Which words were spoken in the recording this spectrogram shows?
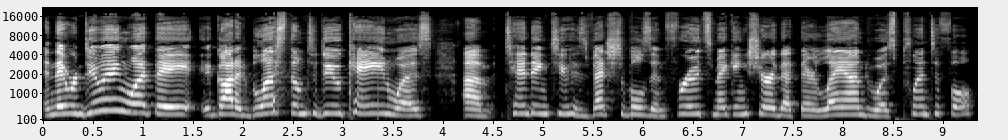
and they were doing what they God had blessed them to do. Cain was um, tending to his vegetables and fruits, making sure that their land was plentiful.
